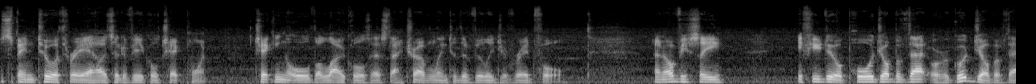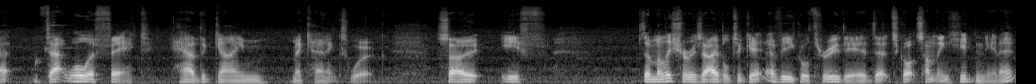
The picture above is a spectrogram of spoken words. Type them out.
spend two or three hours at a vehicle checkpoint, checking all the locals as they travel into the village of Redfall. And obviously, if you do a poor job of that or a good job of that, that will affect how the game mechanics work. So if the militia is able to get a vehicle through there that's got something hidden in it,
